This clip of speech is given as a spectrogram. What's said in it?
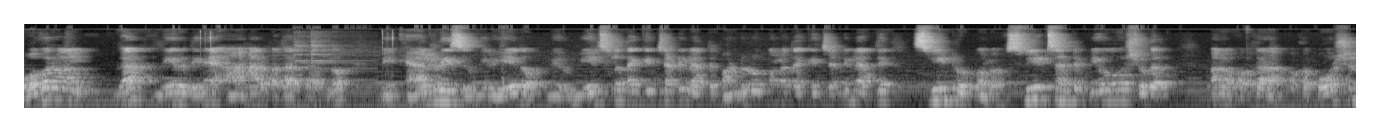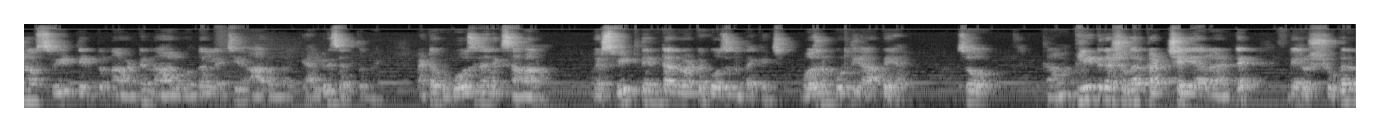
ఓవరాల్గా మీరు తినే ఆహార పదార్థాల్లో మీ క్యాలరీస్ మీరు ఏదో మీరు మీల్స్లో తగ్గించండి లేకపోతే పండు రూపంలో తగ్గించండి లేకపోతే స్వీట్ రూపంలో. స్వీట్స్ అంటే ప్యూర్ షుగర్ మనం ఒక ఒక పోర్షన్ ఆఫ్ స్వీట్ తింటున్నాం అంటే నాలుగు వందల నుంచి ఆరు వందల క్యాలరీస్ వెళ్తున్నాయి. అంటే ఒక భోజనానికి సమానం. మీరు స్వీట్ తింటారు అంటే భోజనం తగ్గించి. భోజనం పూర్తిగా ఆపేయాలి. సో కంప్లీట్గా షుగర్ కట్ చేయాలంటే మీరు షుగర్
